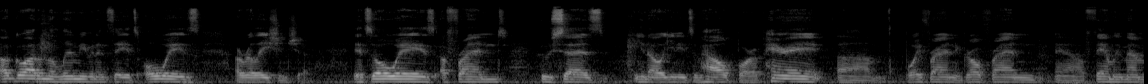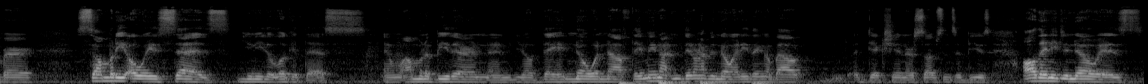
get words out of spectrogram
I'll go out on a limb even and say it's always a relationship. It's always a friend who says you know you need some help or a parent um, boyfriend a girlfriend you know, family member. Somebody always says you need to look at this and i'm going to be there and, and you know they know enough. They may not they don't have to know anything about addiction or substance abuse. All they need to know is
